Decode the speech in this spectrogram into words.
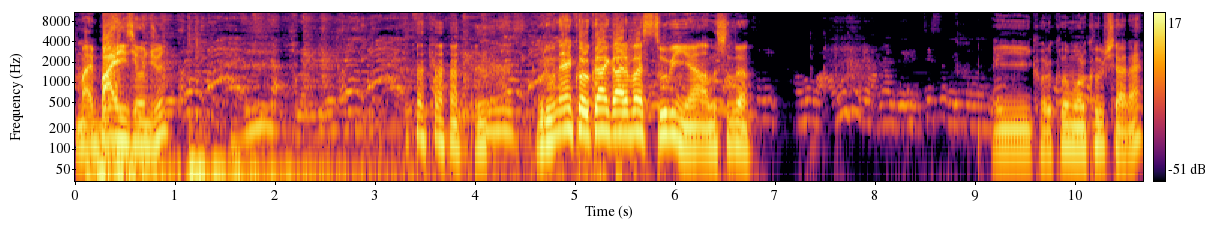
My body oyuncu. Grubun en korkan galiba Stubin ya anlaşıldı. İyi korkulu morkulu bir şeyler ha.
